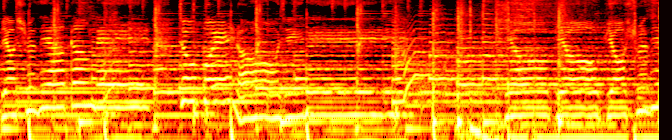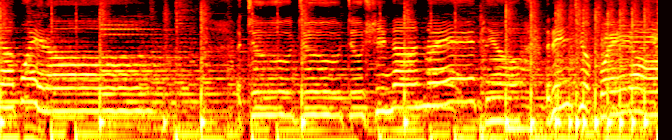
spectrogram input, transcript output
ပျော်ရွှင်စရာကောင်းတယ်ကျုပ်ပွဲတော်ကြီးနေပျော်ပျော်ပျော်ရွှင်စရာပွဲတော်အတူတူတူရှင်နာနွေပျော်တရ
